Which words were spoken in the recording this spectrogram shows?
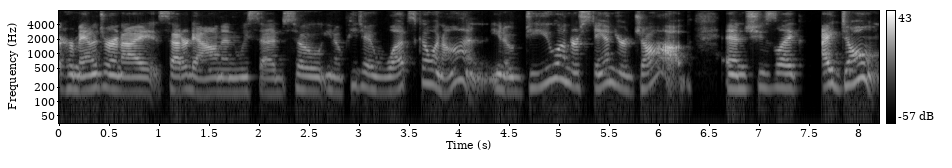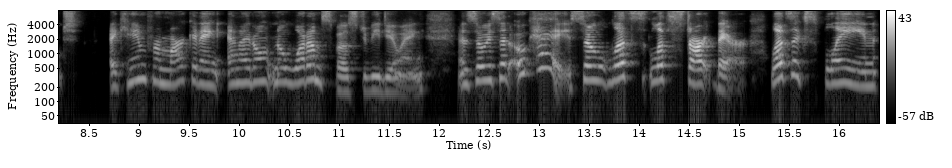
her manager and I sat her down and we said, So, you know, PJ, what's going on? You know, do you understand your job? And she's like, I don't. I came from marketing and I don't know what I'm supposed to be doing. And so he said, "Okay, so let's let's start there. Let's explain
